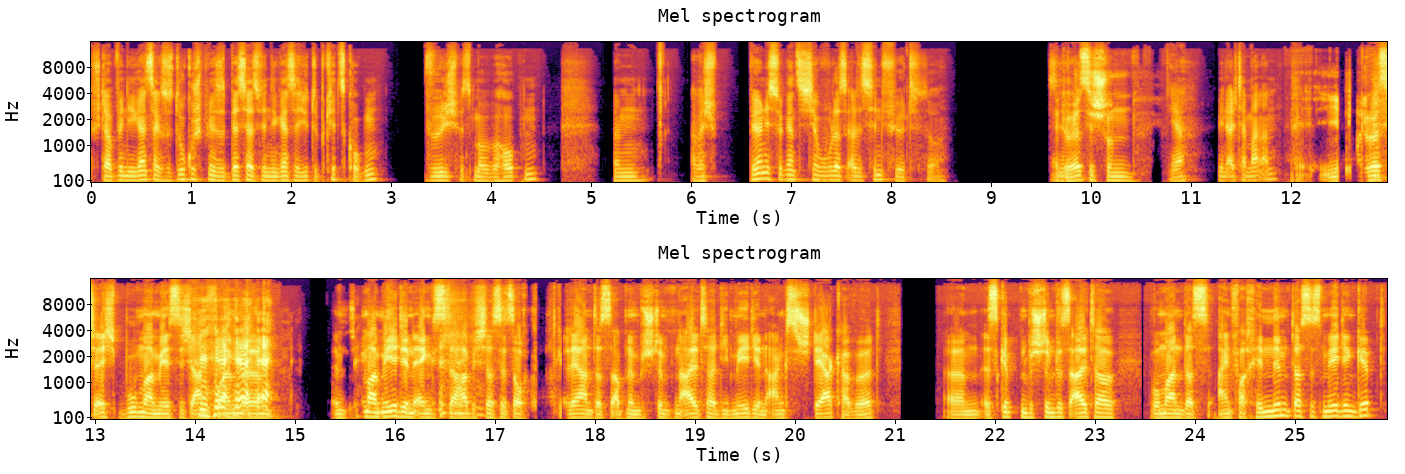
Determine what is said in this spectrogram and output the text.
ich glaube, wenn die ganze Tag so Doku spielen, ist es besser, als wenn die ganze Zeit YouTube Kids gucken. Würde ich jetzt mal behaupten. Ähm, aber ich bin noch nicht so ganz sicher, wo das alles hinführt. So. Ja, du hörst dich schon. Ja, wie ein alter Mann an. Ja, du hörst dich echt boomermäßig an. Vor allem ähm, im Thema Medienängste habe ich das jetzt auch gelernt, dass ab einem bestimmten Alter die Medienangst stärker wird. Ähm, es gibt ein bestimmtes Alter, wo man das einfach hinnimmt, dass es Medien gibt.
